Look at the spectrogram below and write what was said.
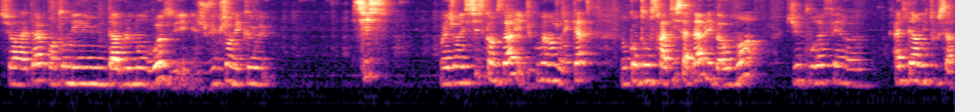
Sur la table, quand on est une table nombreuse, et vu que j'en ai que 6, ouais j'en ai 6 comme ça, et du coup maintenant j'en ai 4. Donc quand on sera 10 à table, et bah au moins je pourrais faire euh, alterner tout ça.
